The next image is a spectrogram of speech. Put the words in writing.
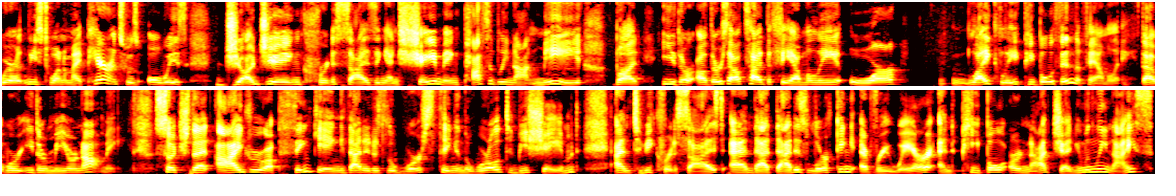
where at least one of my parents was always judging, criticizing, and shaming, possibly not me, but either others outside the family or likely people within the family that were either me or not me, such that I grew up thinking that it is the worst thing in the world to be shamed and to be criticized, and that that is lurking everywhere, and people are not genuinely nice.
